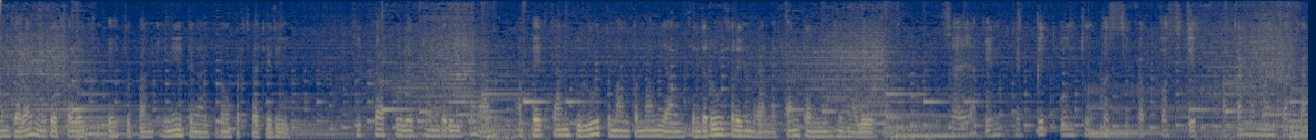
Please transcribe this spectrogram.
menjalani resolusi kehidupan ini dengan penuh percaya diri. Jika boleh memberi saran, abaikan dulu teman-teman yang cenderung sering meremehkan dan menghina. Saya yakin habit untuk bersikap positif akan memancarkan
